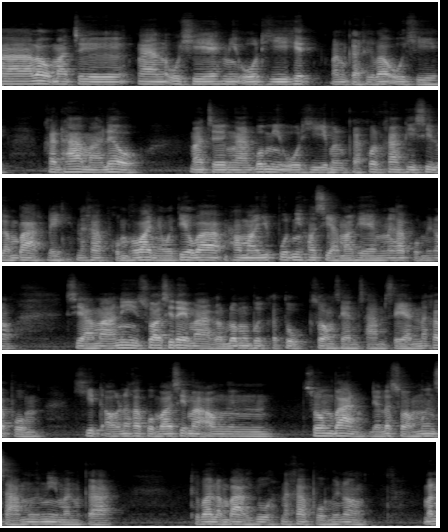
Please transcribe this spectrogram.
มาเรามาเจองานโอเคมีโอทีเฮ็ดมันก็ถือว่าโอเคคันท่ามาแล้วมาเจองานบ่มีโอทีมันก็ค่อนข้างที่สิลำบากเลยนะครับ ผมเพราะว่าอย่างว่าเที่ยวว่าเฮามาญี่ปุ่นนี่เฮาเสียมาแพงนะครับ ผมพี่น้องเสียมานี่ซัวสิได้มากับรวมมันเบิดกระตุก200,000 300,000นะครับ ผมคิดเอานะครับ ผมว่าสิมาเอาเงินส่งบ้านเดี๋ยวละ20,000 30,000นี่มันก็ถือว่าลำบากอยู่นะครับ ผมพี่น้อง มัน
